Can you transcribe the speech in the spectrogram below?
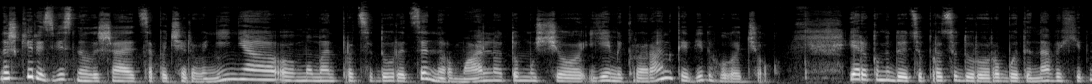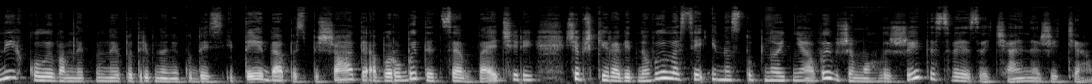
На шкірі, звісно, лишається почервоніння в момент процедури. Це нормально, тому що є мікроранки від голочок. Я рекомендую цю процедуру робити на вихідних, коли вам не, не потрібно нікудись іти, да, поспішати, або робити це ввечері, щоб шкіра відновилася і наступного дня ви вже могли жити своє звичайне життя.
